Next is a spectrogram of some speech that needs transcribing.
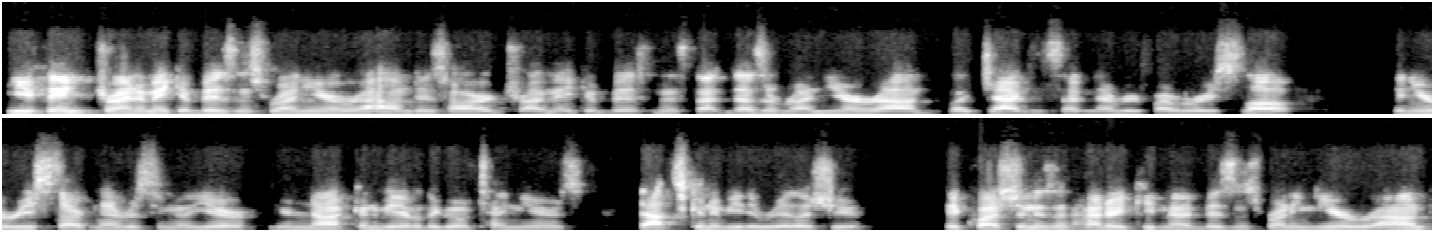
You think trying to make a business run year round is hard? Try make a business that doesn't run year round, like Jackson said in every February slow, then you're restarting every single year. You're not going to be able to go 10 years. That's going to be the real issue. The question isn't how do I keep my business running year round?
